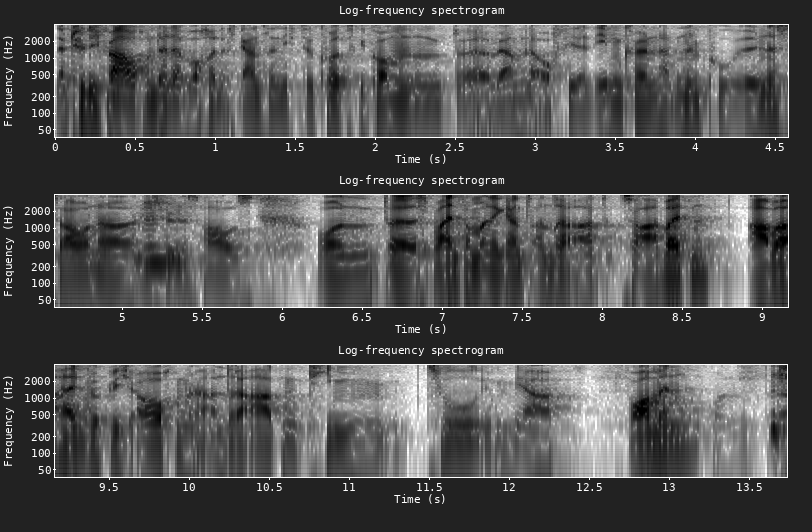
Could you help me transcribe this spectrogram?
natürlich war auch unter der Woche das Ganze nicht zu kurz gekommen und äh, wir haben da auch viel erleben können, hatten einen Pool, eine Sauna, ein schönes Haus und äh, es war einfach mal eine ganz andere Art zu arbeiten, aber halt wirklich auch eine andere Art, ein Team zu ja, formen und äh,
